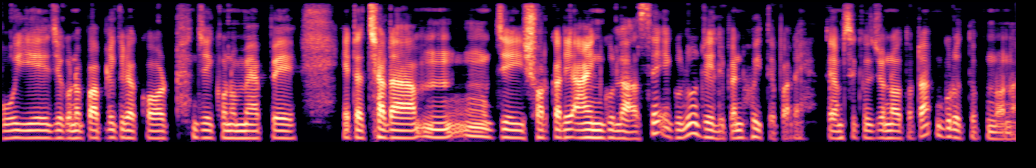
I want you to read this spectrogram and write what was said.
বইয়ে, যে কোনো পাবলিক রেকর্ড, যে কোনো ম্যাপে এটা ছাড়া যেই সরকারি আইনগুলো আছে এগুলো রিলেভেন্ট হইতে পারে। তো এমসিকিউর জন্য অতটা গুরুত্বপূর্ণ না।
